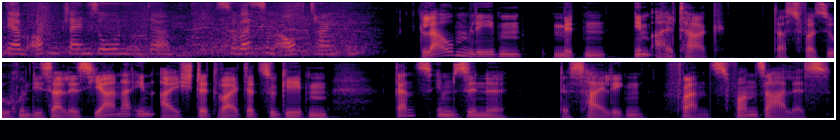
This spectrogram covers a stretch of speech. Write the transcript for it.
wir haben auch einen kleinen Sohn und da ist sowas zum Auftanken. Glauben leben mitten im Alltag. Das versuchen die Salesianer in Eichstätt weiterzugeben, ganz im Sinne des heiligen Franz von Sales.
